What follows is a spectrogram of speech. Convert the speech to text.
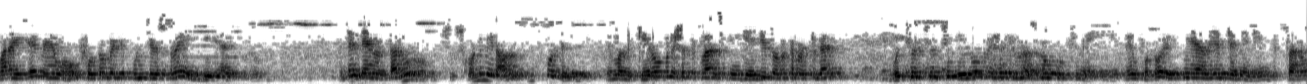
మరైతే మేము ఫోటో పెట్టి పూజ చేస్తున్నాం ఏం చేయాలి ఇప్పుడు? అంటే నేను అంటాను చూసుకోండి మీరు ఆలోచించుకోండి. మిమ్మల్ని కేనోపనిషత్తు క్లాస్కి ఇంకేది దొరకనట్టుగా వచ్చి వచ్చి వచ్చి కేనోపనిషత్తు క్లాస్లో కూర్చుని మేము ఫోటో ఏం చేయాలి అంటే నేనేం చెప్తాను?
